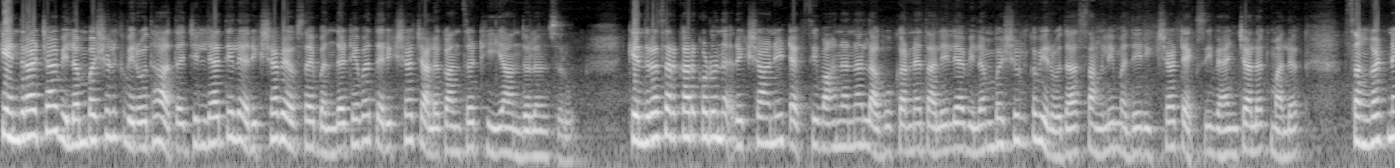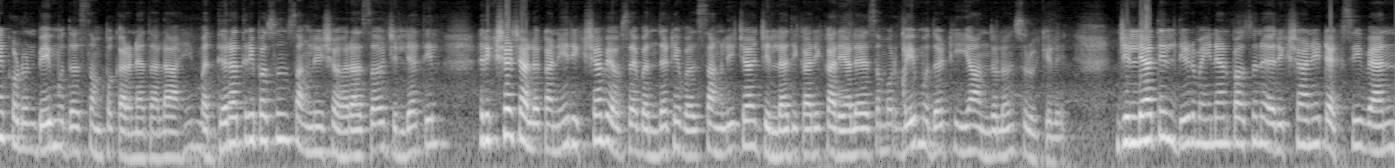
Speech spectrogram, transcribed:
केंद्राच्या विलंबशुल्क विरोधात जिल्ह्यातील रिक्षा व्यवसाय बंद ठेवत रिक्षा चालकांचं ठिय्या आंदोलन सुरू. केंद्र सरकारकडून रिक्षा आणि टॅक्सी वाहनांना लागू करण्यात आलेल्या विलंब शुल्क विरोधात सांगलीमध्ये रिक्षा टॅक्सी व्हॅन चालक मालक संघटनेकडून बेमुदत संप करण्यात आला आहे. मध्यरात्रीपासून सांगली शहरासह जिल्ह्यातील रिक्षा चालकांनी रिक्षा व्यवसाय बंद ठेवत सांगलीच्या जिल्हाधिकारी कार्यालयासमोर बेमुदत ठिय्या आंदोलन सुरू केले. जिल्ह्यातील दीड महिन्यांपासून रिक्षा आणि टॅक्सी व्हॅन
